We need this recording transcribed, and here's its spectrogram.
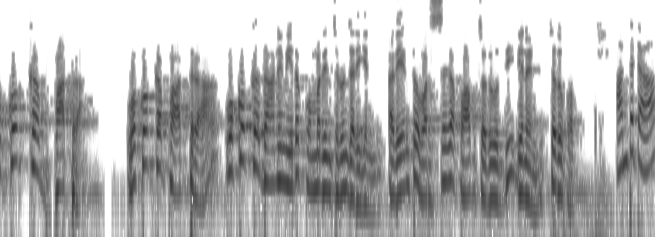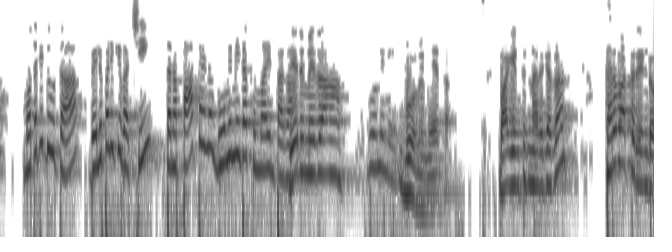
ఒక్కొక్క పాత్ర ఒక్కొక్క పాత్ర ఒక్కొక్క దాని మీద కుమ్మరించడం జరిగింది. అదేంటో వరుసగా పాప చదువుద్ది వినండి చదువు పాప. అంతటా మొదటి దూత వెలుపలికి వచ్చి తన పాత్రను భూమి మీద కుమ్మరింపగా దేని మీద? భూమి మీద. భూమి మీద. బాగా వింటున్నారు కదా? తర్వాత రెండో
